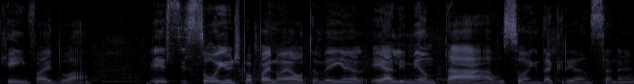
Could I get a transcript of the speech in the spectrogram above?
Quem vai doar esse sonho de Papai Noel também é, é, alimentar o sonho da criança, né?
